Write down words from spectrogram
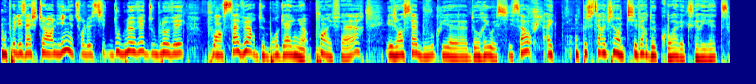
on peut les acheter en ligne sur le site www.saveurdebourgogne.fr. Et j'en sais, vous qui adorez aussi ça, on peut se servir un petit verre de quoi avec ces rillettes?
